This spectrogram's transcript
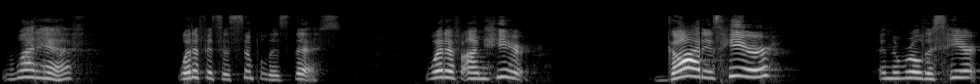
What if, What if it's as simple as this? What if I'm here? God is here and the world is here.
